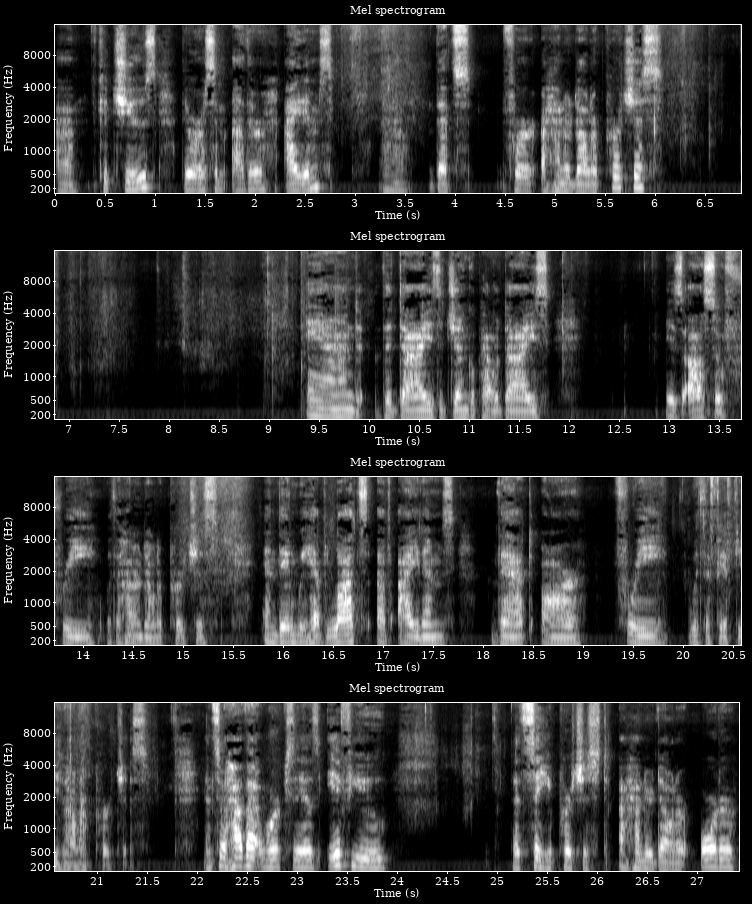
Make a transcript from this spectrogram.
uh, could choose. There are some other items uh, that's for a $100 purchase. And the dies, the Jungle Pal dies, is also free with a $100 purchase. And then we have lots of items that are free with a $50 purchase. And so how that works is if you, let's say you purchased a $100 order,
